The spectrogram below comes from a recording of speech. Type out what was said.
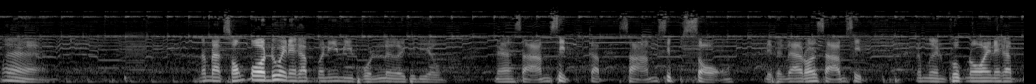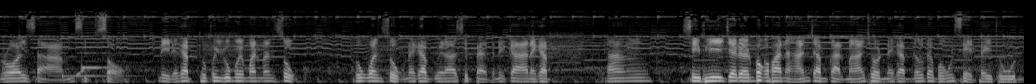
แม่ น้ำหนัก 2ปอนด์ด้วยนะครับ วันนี้มีผลเลยทีเดียวนะ30 กับ 32 เด็ดทางด้าน130 น้ำเงินพลุกน้อยนะครับ 132 นี่นะครับ ทุกพยุมวยมันวันศุกร์ทุกวันศุกร์นะครับ เวลา 18นาฬิกานะครับทั้ง CP เจริญโภคภัณฑ์อาหารจำกัดมหาชนนะครับดรพงศ์เศษไพฑูรย์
